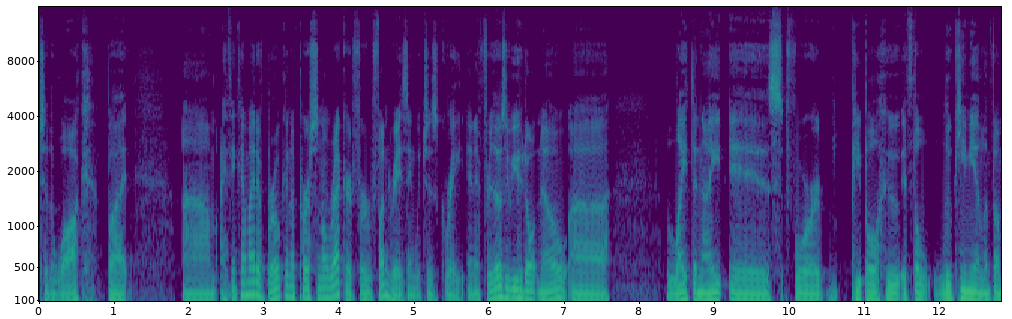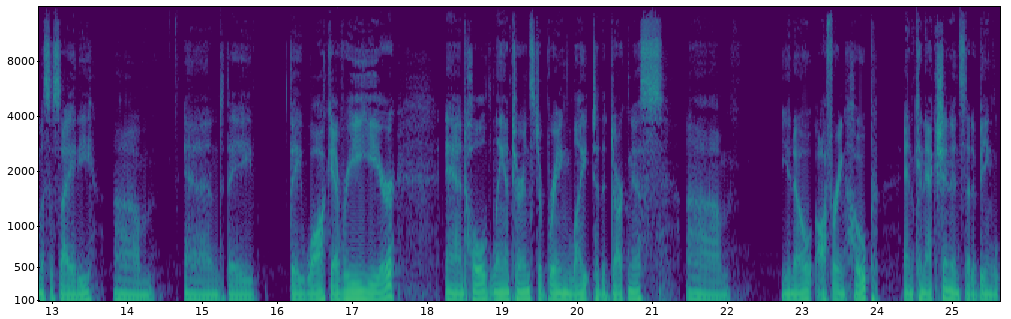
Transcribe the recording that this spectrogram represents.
to the walk, but um, I think I might have broken a personal record for fundraising, which is great. And if for those of you who don't know, uh, Light the Night is for people who it's the Leukemia and Lymphoma Society, um, and they they walk every year and hold lanterns to bring light to the darkness. Um, you know, offering hope and connection instead of being,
